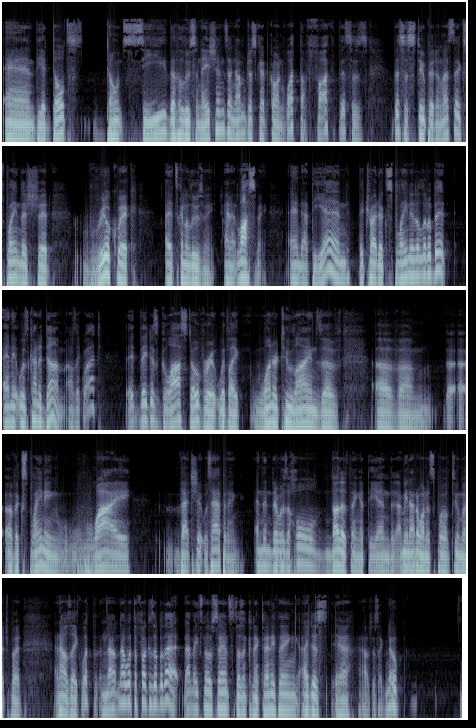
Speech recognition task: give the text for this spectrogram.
and the adults don't see the hallucinations. And I'm just kept going what the fuck? This is this is stupid. Unless they explain this shit real quick it's to lose me. And it lost me. And at the end they try to explain it a little bit and it was kind of dumb. I was like what? They, they just glossed over it with like one or two lines of of um uh, of explaining why that shit was happening and then there was a whole other thing at the end. I mean, I don't want to spoil too much, but and I was like, what? The, now, now, what the fuck is up with that? That makes no sense. It doesn't connect to anything. I just, yeah, I was just like, nope.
